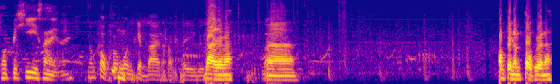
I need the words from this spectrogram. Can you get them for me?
ทดไปขี้ใส่ไหมน้ำตกข้างบนเก็บได้นะครับไอ้วิวได้ใช่ไหมอ่าต้องเป็นน้ำตกเลยนะ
